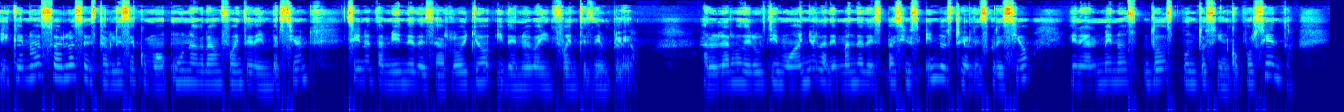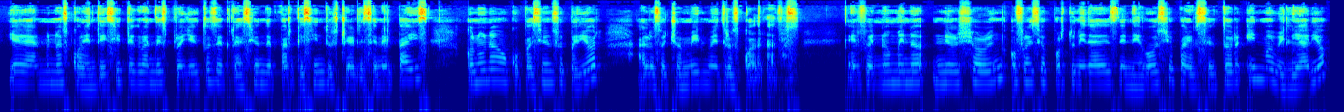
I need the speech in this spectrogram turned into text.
y que no solo se establece como una gran fuente de inversión, sino también de desarrollo y de nuevas fuentes de empleo. A lo largo del último año, la demanda de espacios industriales creció en al menos 2.5% y hay al menos 47 grandes proyectos de creación de parques industriales en el país con una ocupación superior a los 8.000 metros cuadrados. El fenómeno nearshoring ofrece oportunidades de negocio para el sector inmobiliario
